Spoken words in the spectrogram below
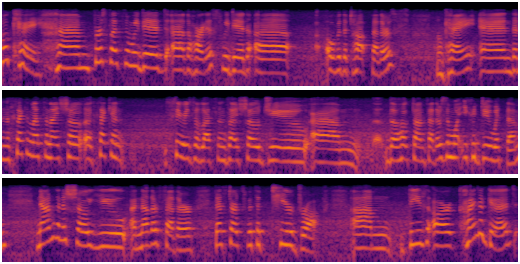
Okay, um, first lesson we did uh, the hardest. We did uh, over the top feathers. Okay, and then the second lesson I show, uh, second series of lessons I showed you um, the hooked on feathers and what you could do with them. Now I'm going to show you another feather that starts with a teardrop. Um, these are kind of good.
